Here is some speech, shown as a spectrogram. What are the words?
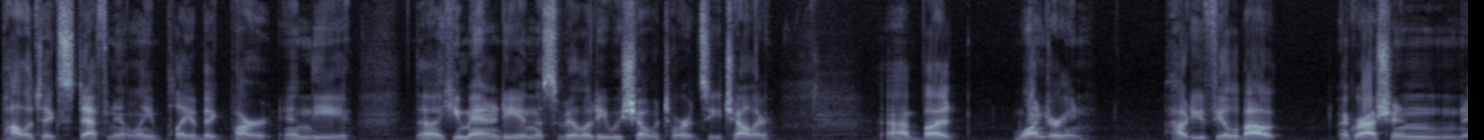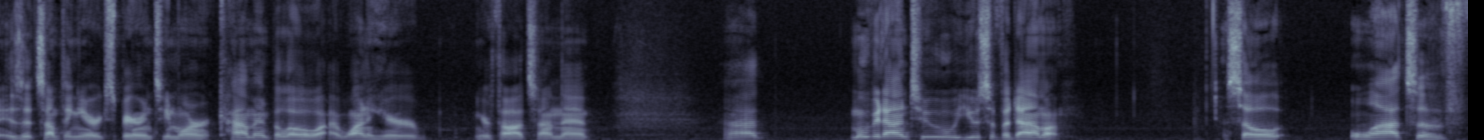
politics definitely play a big part in the, the humanity and the civility we show towards each other. Uh, but wondering, how do you feel about aggression? Is it something you're experiencing more? Comment below. I want to hear your thoughts on that. Uh, moving on to Yusuf Adama. So, lots of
